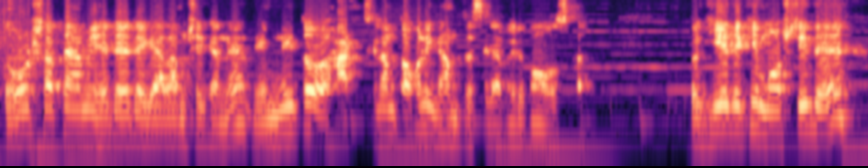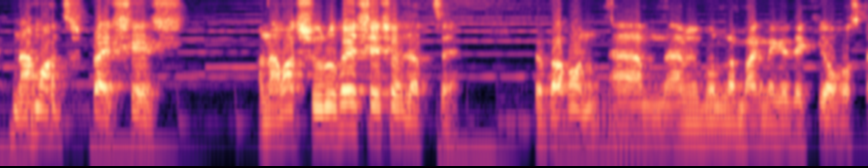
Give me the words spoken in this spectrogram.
তো ওর সাথে আমি হেঁটে হেঁটে গেলাম সেখানে। এমনি তো হাঁটছিলাম, তখনই ঘামতেছিলাম, এরকম অবস্থা। তো গিয়ে দেখি মসজিদে নামাজ প্রায় শেষ। নামাজ শুরু হয়ে শেষ হয়ে যাচ্ছে। তো তখন, আমি বললাম ভাগ্নেকে যে, কি অবস্থা?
